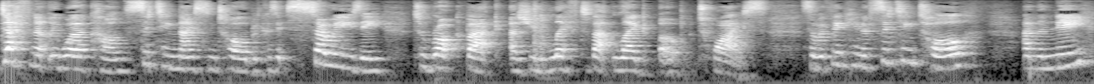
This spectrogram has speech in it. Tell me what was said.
definitely work on sitting nice and tall because it's so easy to rock back as you lift that leg up twice. So we're thinking of sitting tall and the knee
